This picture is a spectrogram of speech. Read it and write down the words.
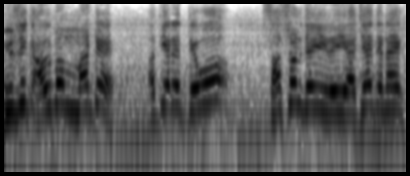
મ્યુઝિક આલ્બમ માટે અત્યારે તેઓ સાસણ જઈ રહ્યા છે. તેના એક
